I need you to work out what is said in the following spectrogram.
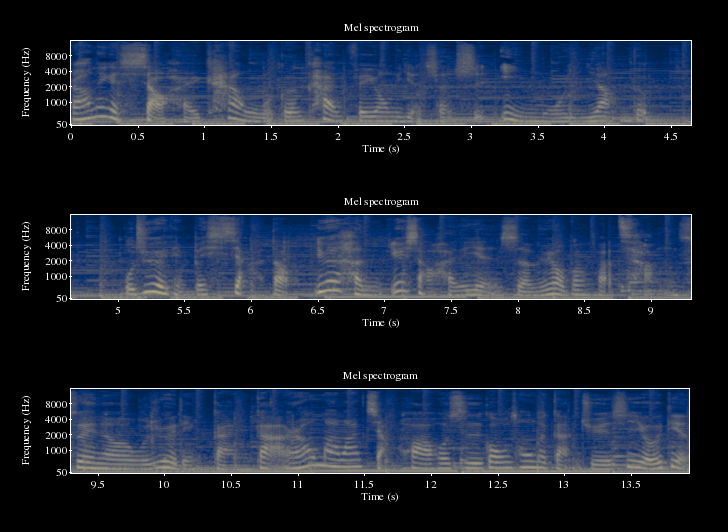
然后那个小孩看我跟看菲佣的眼神是一模一样的。我就有点被吓到，因为很因为小孩的眼神没有办法藏，所以呢我就有点尴尬。然后妈妈讲话或是沟通的感觉是有一点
